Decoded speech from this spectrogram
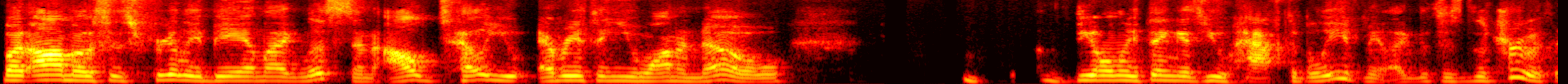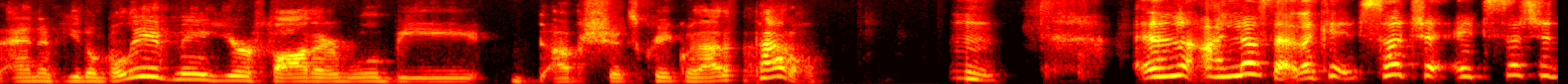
but Amos is freely being like, "Listen, I'll tell you everything you want to know." the only thing is you have to believe me like this is the truth and if you don't believe me your father will be up shit's creek without a paddle and I love that. Like it's such a it's such a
